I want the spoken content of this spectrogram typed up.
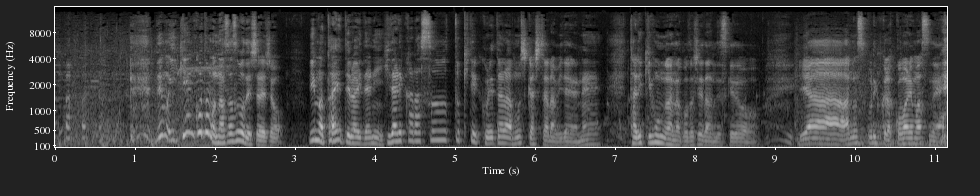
でもいけんこともなさそうでしたでしょ。今耐えてる間に左からスーッと来てくれたらもしかしたらみたいなね、他力本願なことしてたんですけど、いやー、あのスプリンクラー困りますね。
